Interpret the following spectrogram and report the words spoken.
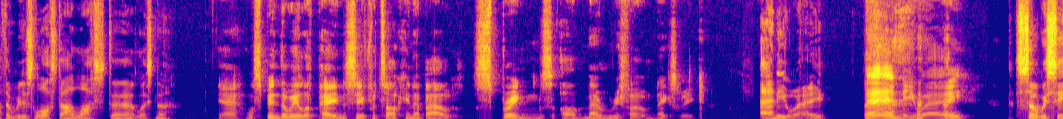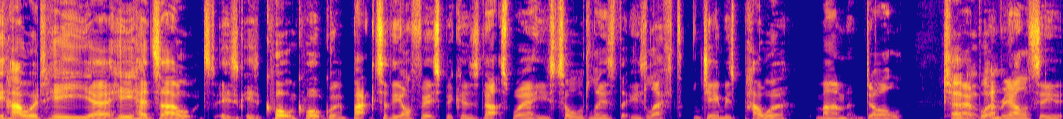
think we just lost our last uh, listener. Yeah, we'll spin the wheel of pain and see if we're talking about springs or memory foam next week. Anyway, Anyway, So we see Howard. He uh, he heads out. Is, is quote unquote going back to the office because that's where he's told Liz that he's left Jamie's Power Man doll. Turbo Uh, but in reality,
